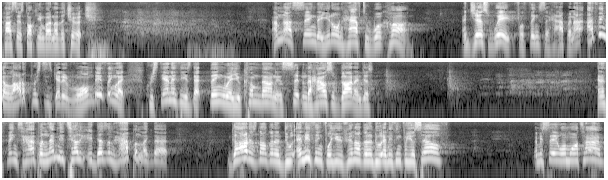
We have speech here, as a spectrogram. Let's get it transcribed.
pastor is talking about another church. I'm not saying that you don't have to work hard and just wait for things to happen. I, I, think a lot of Christians get it wrong. They think like Christianity is that thing where you come down and sit in the house of God and just. And things happen. Let me tell you, it doesn't happen like that. God is not going to do anything for you if you're not going to do anything for yourself. Let me say it one more time.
